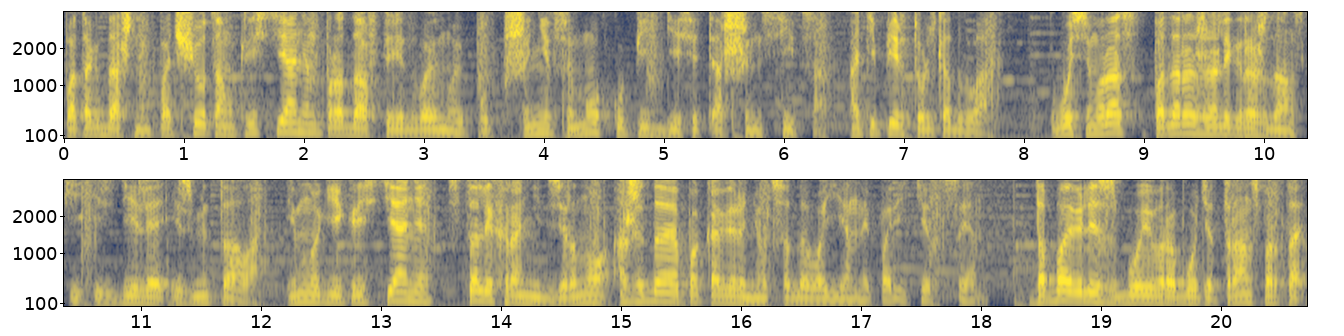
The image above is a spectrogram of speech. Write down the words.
По тогдашним подсчетам, крестьянин, продав перед войной пуд пшеницы, мог купить 10 аршин сица, а теперь только 2. Восемь раз подорожали гражданские изделия из металла, и многие крестьяне стали хранить зерно, ожидая пока вернется довоенный паритет цен. Добавились сбои в работе транспорта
